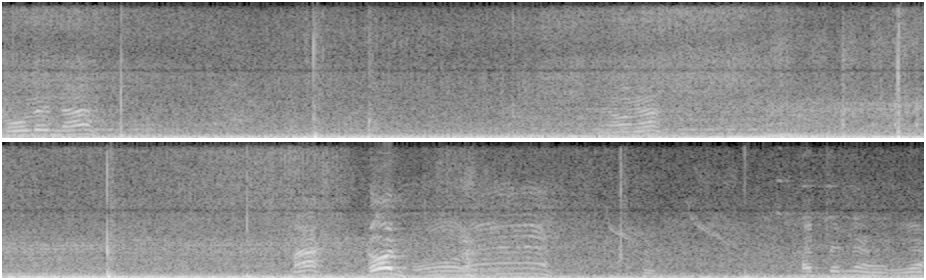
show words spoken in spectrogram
รู้เล่นนะไม่เอานะ มาโดนให้เป็นอย่างนี้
